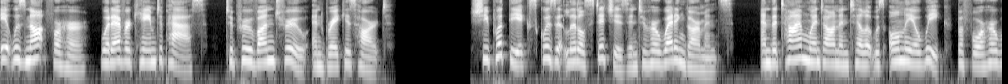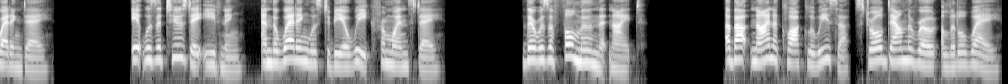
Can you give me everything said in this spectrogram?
It was not for her, whatever came to pass, to prove untrue and break his heart. She put the exquisite little stitches into her wedding garments, and the time went on until it was only a week before her wedding day. It was a Tuesday evening, and the wedding was to be a week from Wednesday. There was a full moon that night. About nine o'clock, Louisa strolled down the road a little way.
